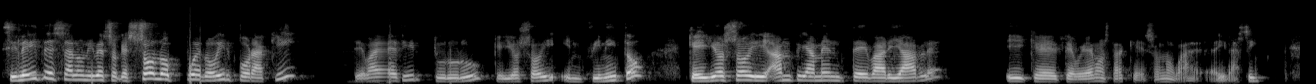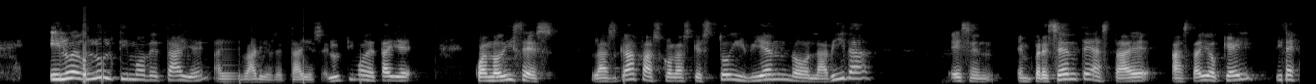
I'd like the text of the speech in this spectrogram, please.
Si le dices al universo que solo puedo ir por aquí, te va a decir, tururú, que yo soy infinito, que yo soy ampliamente variable y que te voy a demostrar que eso no va a ir así. Y luego el último detalle, hay varios detalles, el último detalle, cuando dices las gafas con las que estoy viendo la vida, es en, presente, hasta, hasta ahí ok, dice,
